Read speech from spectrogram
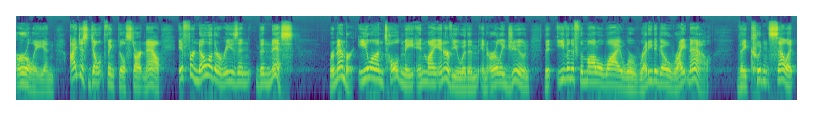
early, and I just don't think they'll start now, if for no other reason than this. Remember, Elon told me in my interview with him in early June that even if the Model Y were ready to go right now, they couldn't sell it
